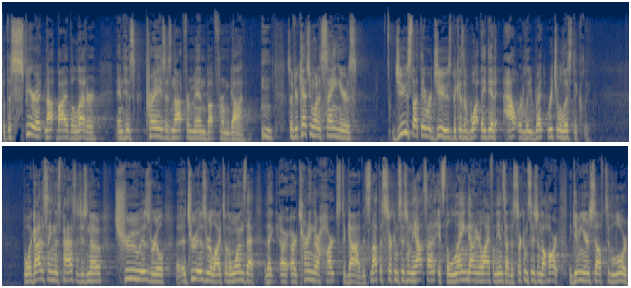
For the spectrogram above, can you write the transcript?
but the Spirit not by the letter, and his praise is not from men but from God. so if you're catching what it's saying here is Jews thought they were Jews because of what they did outwardly, ritualistically. But what God is saying in this passage is no, true Israel, uh, true Israelites are the ones that, that are, are, turning their hearts to God. It's not the circumcision on the outside, it's the laying down your life on the inside, the circumcision of the heart, the giving yourself to the Lord.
